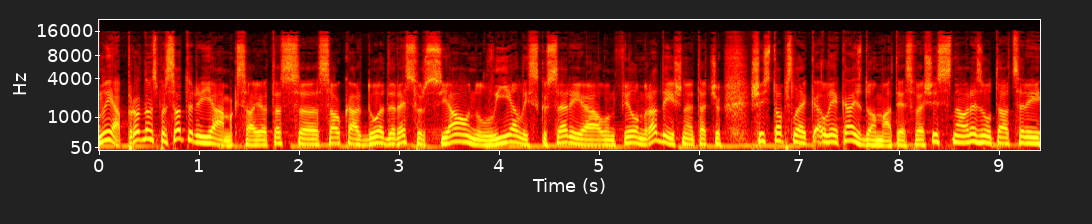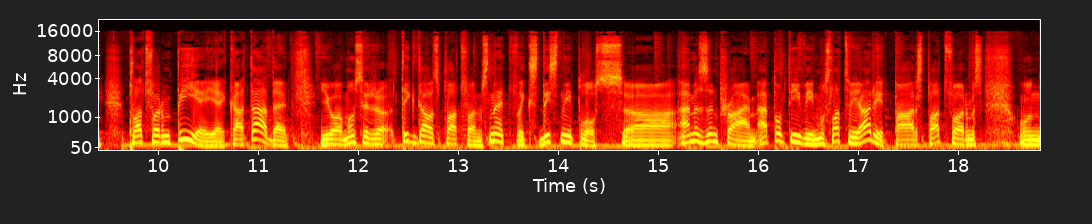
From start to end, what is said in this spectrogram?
Nu, jā, protams, par saturu ir jāmaksā, jo tas uh, savukārt dod resursus jaunu, lielisku seriālu un filmu radīšanai, taču šis tops liek, liek aizdomāties, vai šis nav rezultāts arī platformu pieejai kā tādai, jo mums ir tik daudz platformas - Netflix, Disney, Plus, uh, Amazon Prime, Apple TV. TV. Mums Latvijā arī ir pāris platformas. Un,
